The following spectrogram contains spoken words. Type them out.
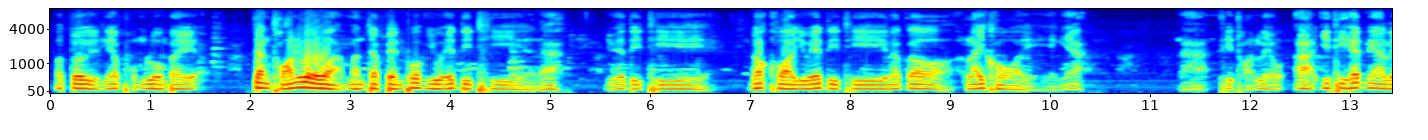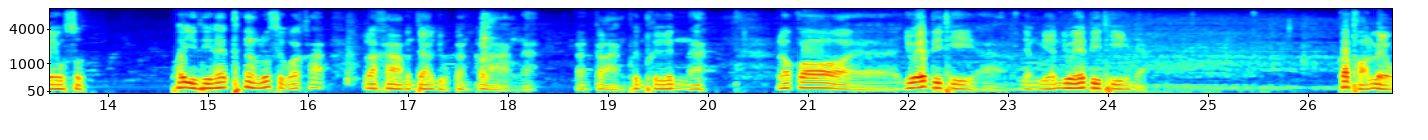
เพราะตัวอื่นเนี่ยผมรวมไปอย่างถอนเร็วอะ มันจะเป็นพวก USDT นะ USDT ด็อกคอย USDT แล้วก็ไลท์คอยอย่างเงี้ยนะฮะที่ถอนเร็ว อ่า ETH เนี่ยเร็วสุด เพราะ ETH รู้สึกว่าค่าราคามันจะอยู่กลางๆนะกลางๆพื้นๆนะแล้วก็ USDT อ่าอย่างเหรียญ USDT เนี่ย ก็ถอนเร็ว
